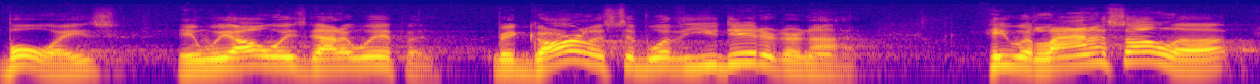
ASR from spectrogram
boys, and we always got a whipping, regardless of whether you did it or not. He would line us all up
